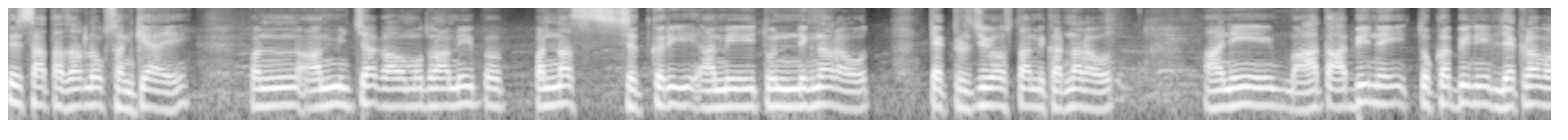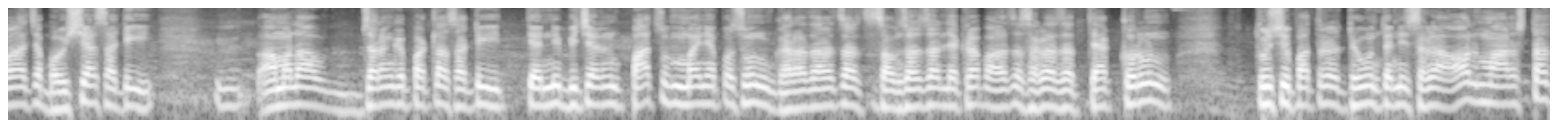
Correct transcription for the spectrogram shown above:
ते सात हजार लोकसंख्या आहे पण आमच्या गावामधून आम्ही प पन्नास शेतकरी आम्ही इथून निघणार आहोत. ट्रॅक्टरची व्यवस्था आम्ही करणार आहोत. आणि आता अभिनय तो कभी नाही लेकरा बाळाच्या भविष्यासाठी आम्हाला जरांगे पाटलासाठी त्यांनी बिचाऱ्यांनी पाच महिन्यापासून घरादाराचा संसाराचा लेकरा बाळाचा सगळा त्याग करून तुळशीपात्र ठेवून त्यांनी सगळं ऑल महाराष्ट्रात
